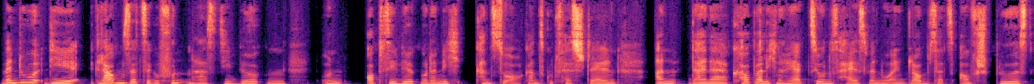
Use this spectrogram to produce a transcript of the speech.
Wenn du die Glaubenssätze gefunden hast, die wirken und ob sie wirken oder nicht, kannst du auch ganz gut feststellen an deiner körperlichen Reaktion. Das heißt, wenn du einen Glaubenssatz aufspürst,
